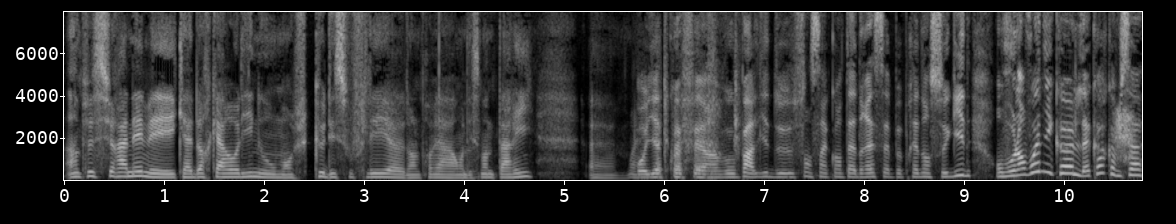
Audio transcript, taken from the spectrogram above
un peu surannée mais qui adore Caroline où on mange que des soufflés dans le premier arrondissement de Paris. bon, il y a de quoi faire. Hein. Vous parliez de 150 adresses à peu près dans ce guide. On vous l'envoie, Nicole, d'accord Comme ça,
